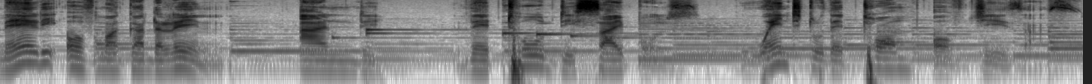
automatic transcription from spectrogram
Mary of Magdalene and the two disciples went to the tomb of Jesus.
